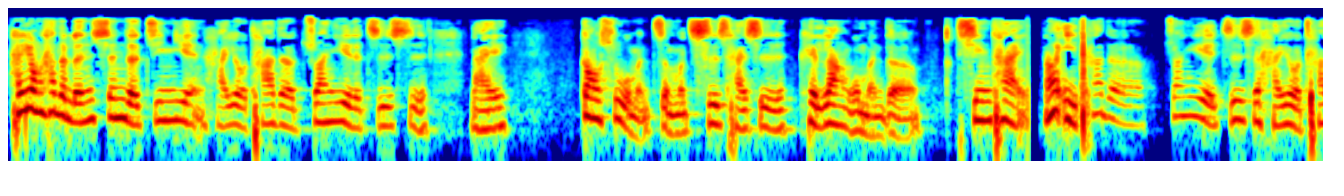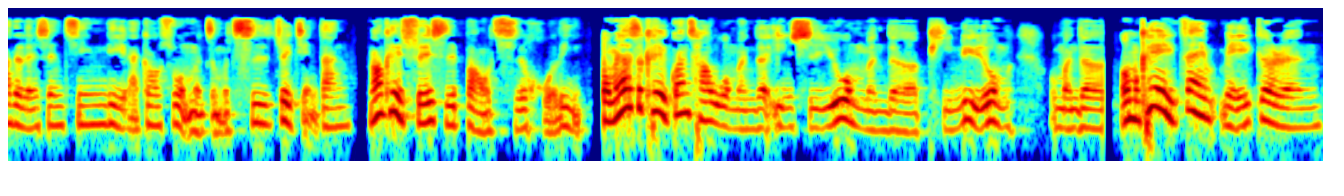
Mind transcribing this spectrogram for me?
他用他的人生的经验，还有他的专业的知识，来告诉我们怎么吃才是可以让我们的心态，然后以他的专业知识还有他的人生经历来告诉我们怎么吃最简单，然后可以随时保持活力。我们要是可以观察我们的饮食与我们的频率，如果我们我们的。我们可以在每一个人，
